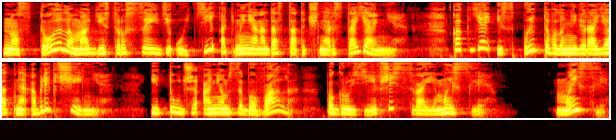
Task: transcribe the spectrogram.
Но стоило магистру Сейди уйти от меня на достаточное расстояние, как я испытывала невероятное облегчение и тут же о нем забывала, погрузившись в свои мысли. Мысли,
